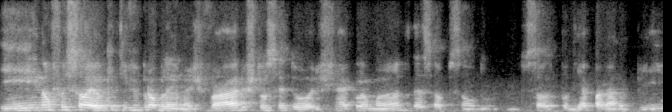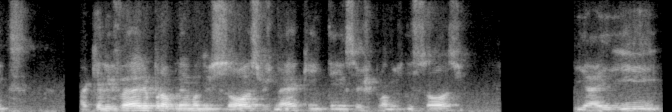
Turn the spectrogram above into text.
E não foi só eu que tive problemas, vários torcedores reclamando dessa opção do, do só podia pagar no Pix, aquele velho problema dos sócios, né? Quem tem seus planos de sócio. E aí,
